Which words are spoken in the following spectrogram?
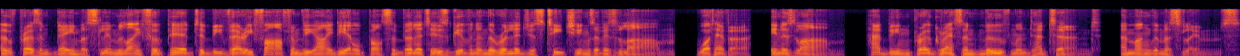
of present-day Muslim life appeared to be very far from the ideal possibilities given in the religious teachings of Islam. Whatever, in Islam, had been progress and movement had turned, among the Muslims,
